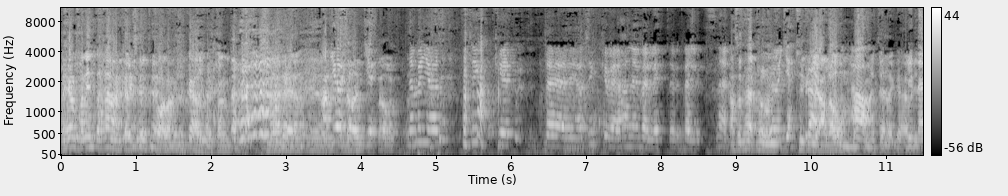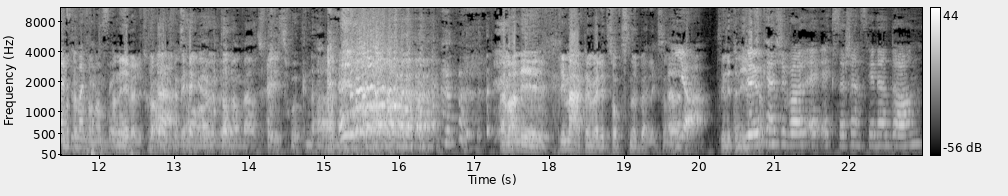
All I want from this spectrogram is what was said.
Nej, Han är inte här, han kan liksom inte tala för sig själv. Utan, men, eh, eh, jag, jag, nej men jag tycker... det- Jag tycker väl- han är väldigt, väldigt snäll. Alltså den här personen tycker ju alla om, måste Ja, man ju tillägga. det är Eller som därför man man kan honom. Han är väldigt skön. Därför vi hänger ut honom med hans Facebook-namn. Men han är primärt en väldigt soft snubbe liksom. Ja. Till 99%. Du kanske var extra känslig den dagen.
